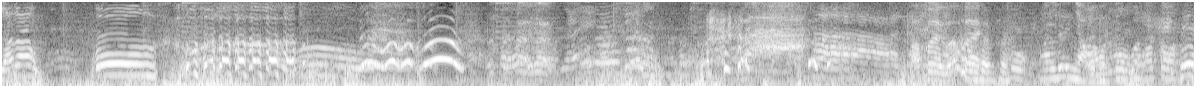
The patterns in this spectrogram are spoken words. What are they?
dạ không? Ô. Bỏ phơi bỏ phơi mà lưỡi nhỏ mà cô còn nó to thế.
